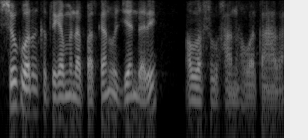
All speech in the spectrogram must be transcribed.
syukur ketika mendapatkan ujian dari Allah Subhanahu wa taala.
